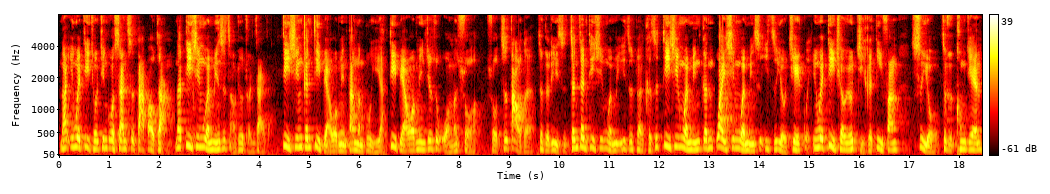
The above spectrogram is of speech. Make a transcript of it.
那因为地球经过三次大爆炸，那地心文明是早就存在的。地心跟地表文明当然不一样，地表文明就是我们所所知道的这个历史，真正地心文明一直出来，可是地心文明跟外星文明是一直有接轨，因为地球有几个地方。是有这个空间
